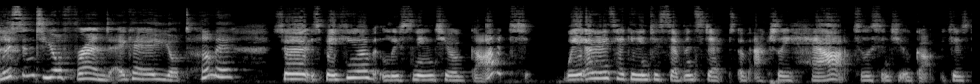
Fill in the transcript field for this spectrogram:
Listen to your friend, aka your tummy. so speaking of listening to your gut, we are going to take it into seven steps of actually how to listen to your gut because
